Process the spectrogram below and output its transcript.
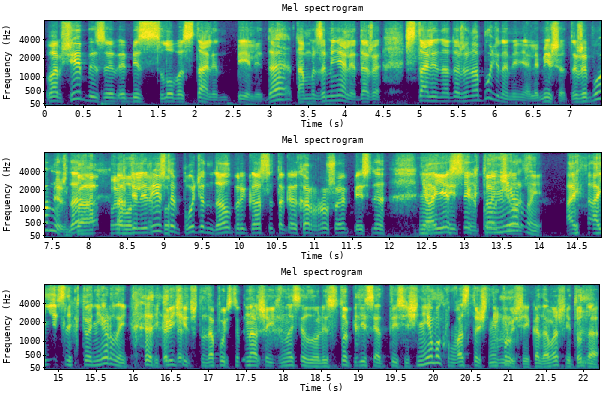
вообще без, без слова Сталин пели, да? Там мы заменяли даже, Сталина даже на Путина меняли. Миша, ты же помнишь, да? да Артиллеристы, Путин дал приказ, и такая хорошая песня. Не, а если кто получилась. нервный, а, а если кто нервный и кричит, что, допустим, наши изнасиловали 150 тысяч немок в Восточной Пруссии, когда вошли туда,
